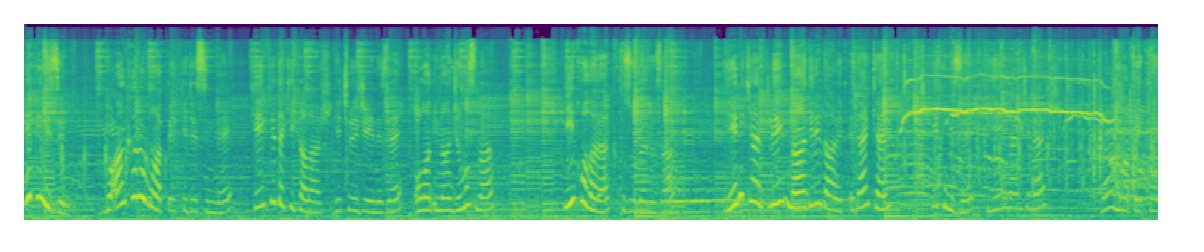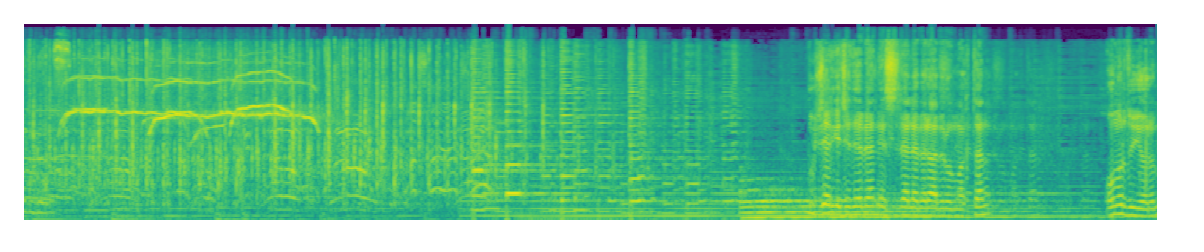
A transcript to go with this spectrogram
Hepinizin bu Ankara Muhabbet Gecesi'nde keyifli dakikalar geçireceğinize olan inancımızla ilk olarak huzurlarınıza yeni kentli Nadir'i davet ederken hepinize iyi eğlenceler, bol muhabbetler diliyoruz. Bu güzel gecede ben de sizlerle beraber olmaktan onur duyuyorum.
